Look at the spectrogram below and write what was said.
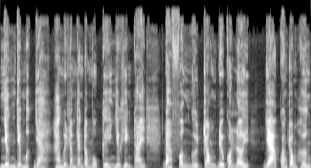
nhưng với mức giá 25 ngàn đồng một ký như hiện nay, đa phần người trồng đều có lời và quan trọng hơn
